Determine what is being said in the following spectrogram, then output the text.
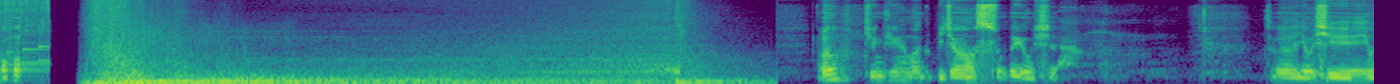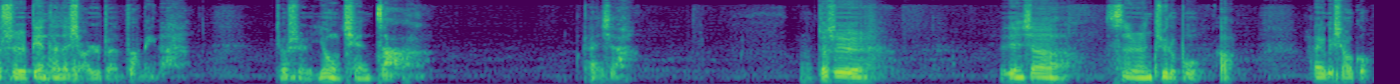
哦，哦，今天玩个比较俗的游戏。这个游戏又是变态的小日本发明的， 就是用钱砸。看一下，嗯，这是有点像四人俱乐部啊，还有个小狗，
